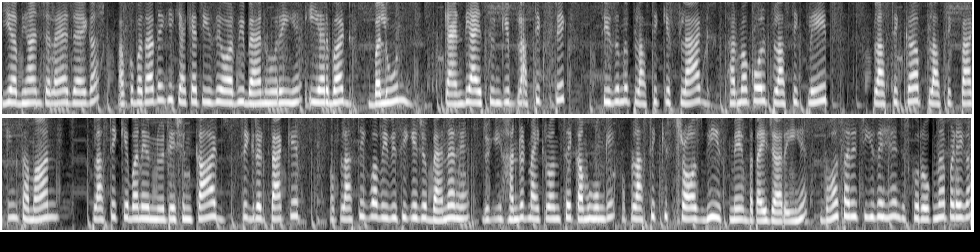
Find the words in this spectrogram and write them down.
ये अभियान चलाया जाएगा। आपको बता दें कि क्या क्या चीज़ें और भी बैन हो रही हैं। Earbud, balloons, candy, ice cream की प्लास्टिक स्टिक्स, चीज़ों में प्लास्टिक के flag, thermocol, plastic plates, plastic cup, plastic packing सामान प्लास्टिक के बने इन्विटेशन कार्ड सिगरेट पैकेट्स और प्लास्टिक व बीबीसी के जो बैनर हैं, जो कि 100 माइक्रोन से कम होंगे, और प्लास्टिक की स्ट्रॉज भी इसमें बताई जा रही हैं। बहुत सारी चीज़ें हैं जिसको रोकना पड़ेगा,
